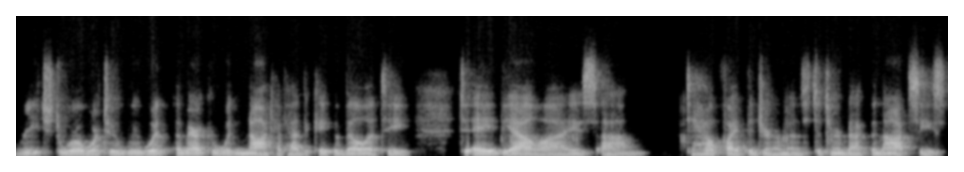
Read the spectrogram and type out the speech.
reached World War II, we would America would not have had the capability to aid the Allies, um, to help fight the Germans, to turn back the Nazis.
